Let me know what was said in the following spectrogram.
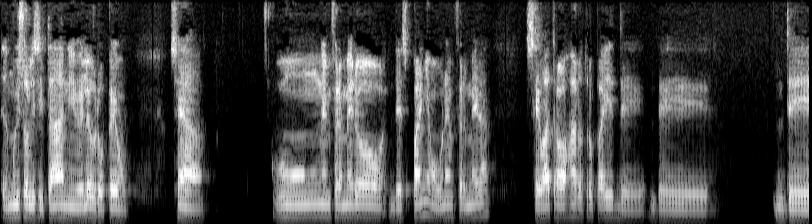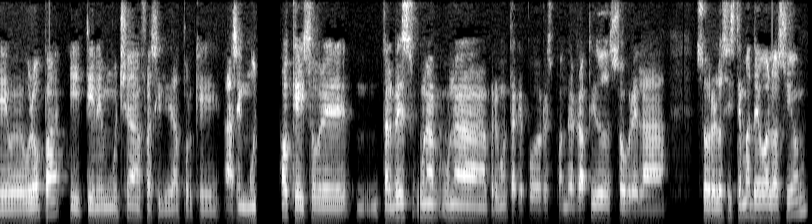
es muy solicitada a nivel europeo. O sea, un enfermero de España o una enfermera se va a trabajar a otro país de, de, Europa y tiene mucha facilidad porque hacen mucho. Ok, sobre tal vez una, una, pregunta que puedo responder rápido sobre, la, sobre los sistemas de evaluación.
